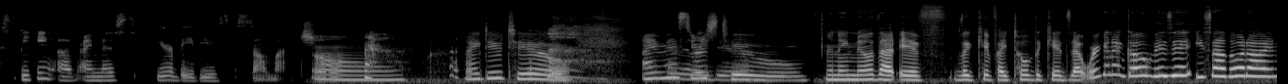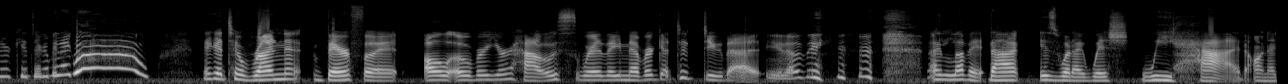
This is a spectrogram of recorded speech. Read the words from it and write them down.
Speaking of, I miss your babies so much. Oh, I do too. I miss really yours do. too. And I know that if the if I told the kids that we're gonna go visit Isadora and her kids are gonna be like, "Wow!" They get to run barefoot all over your house where they never get to do that. You know, they I love it. That is what I wish we had on a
